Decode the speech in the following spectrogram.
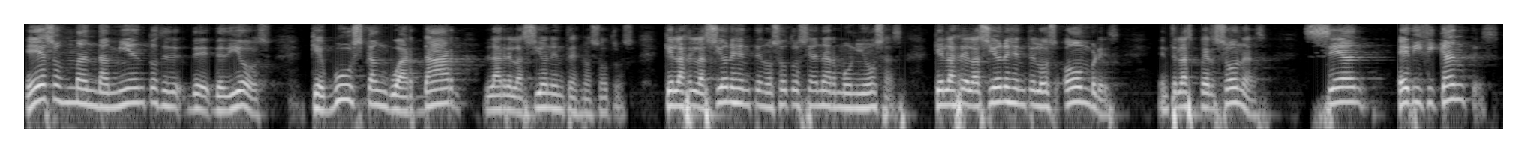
esos mandamientos de, de Dios que buscan guardar la relación entre nosotros, que las relaciones entre nosotros sean armoniosas, que las relaciones entre los hombres, entre las personas, sean edificantes.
